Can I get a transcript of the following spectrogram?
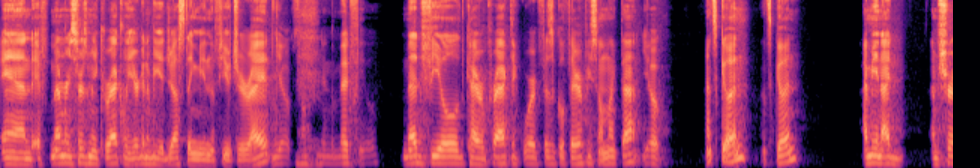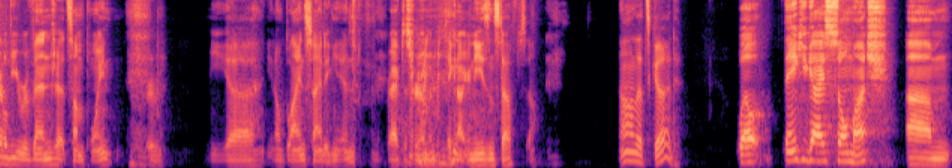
And if memory serves me correctly, you're going to be adjusting me in the future, right? Yep, something in the med field. Medfield, chiropractic work, physical therapy, something like that. Yep. That's good. That's good. I mean, I I'm sure it'll be revenge at some point for me, uh, you know, blindsiding you in, in the practice room and taking out your knees and stuff. So, oh, that's good. Well, thank you guys so much. Um,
